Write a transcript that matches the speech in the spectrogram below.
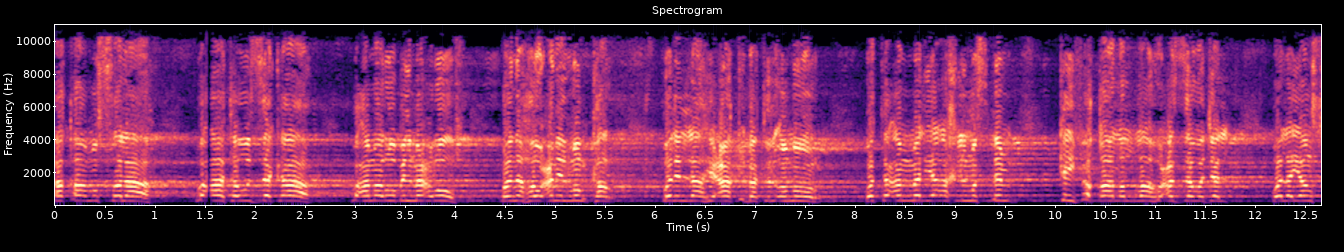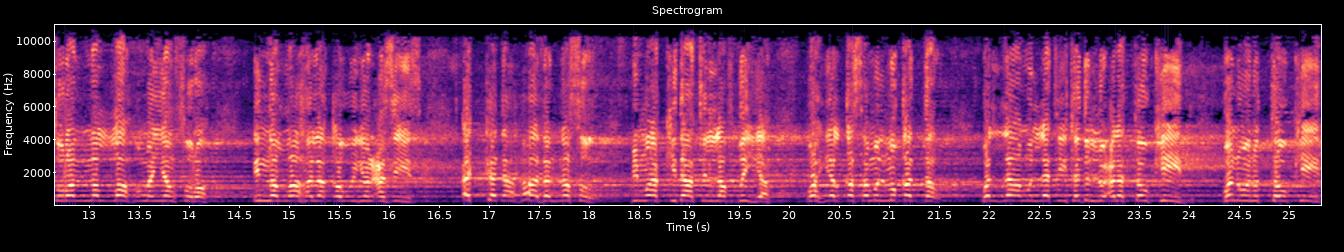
أقاموا الصلاة وآتوا الزكاة وأمروا بالمعروف ونهوا عن المنكر ولله عاقبة الأمور. وتأمل يا أخي المسلم كيف قال الله عز وجل ولينصرن الله من ينصره؟ إن الله لقوي عزيز. أكد هذا النصر بمؤكدات لفظية وهي القسم المقدر واللام التي تدل على التوكيد ونون التوكيد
